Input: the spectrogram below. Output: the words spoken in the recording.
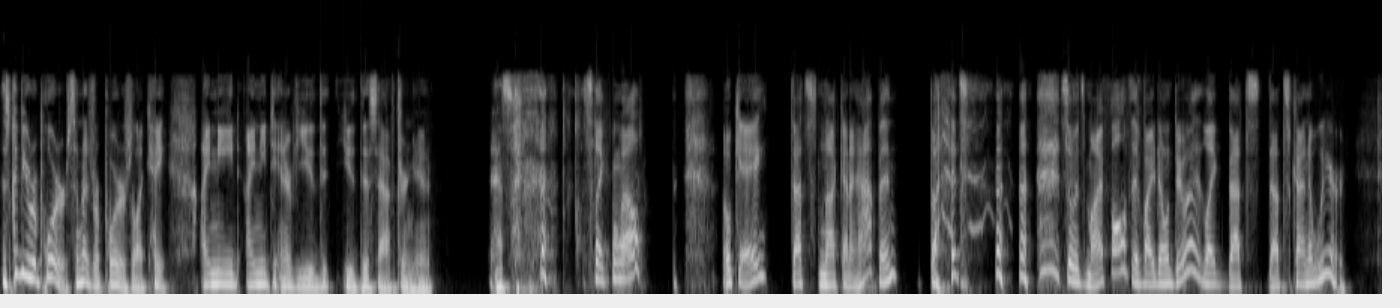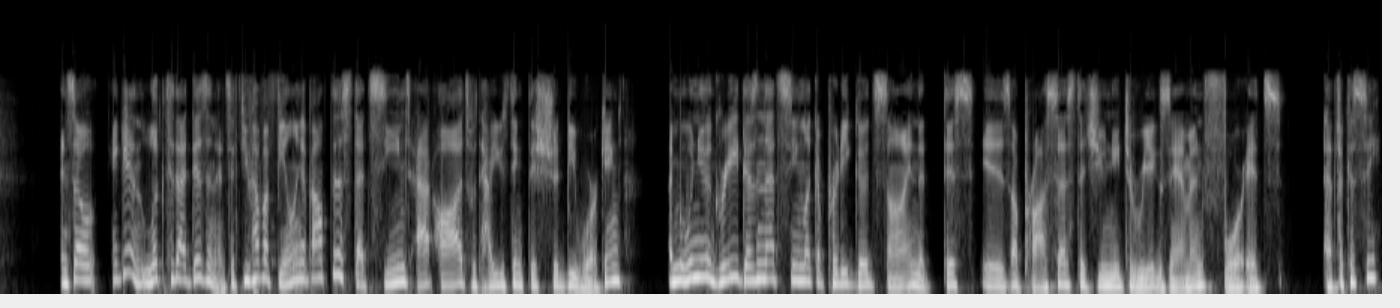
This could be reporters. Sometimes reporters are like, Hey, I need, I need to interview th- you this afternoon. And it's, it's like, well, okay, that's not going to happen. But so it's my fault if I don't do it. Like that's that's kind of weird. And so again, look to that dissonance. If you have a feeling about this that seems at odds with how you think this should be working, I mean, when you agree, doesn't that seem like a pretty good sign that this is a process that you need to re-examine for its efficacy?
